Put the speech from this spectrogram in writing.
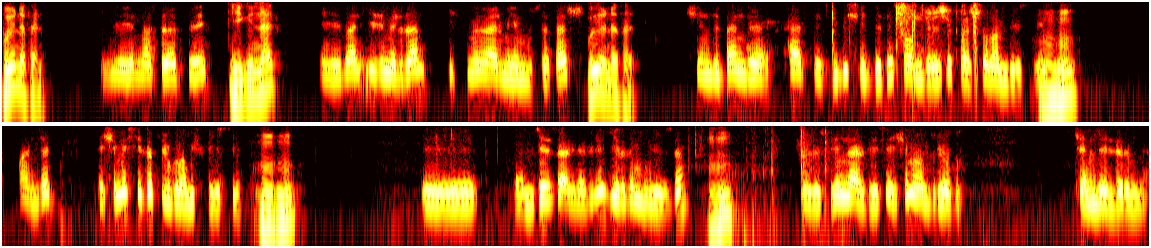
Buyurun efendim. İyi yayınlar Sedat Bey. İyi günler. Ee, ben İzmir'den ismi vermeyeyim bu sefer. Buyurun efendim. Şimdi ben de herkes gibi şiddete son derece karşı olan birisiyim. Hı hı. Ancak eşime şiddet uygulamış birisiyim. Hı hı. Ee, yani cezaevine bile girdim bu yüzden. Hı hı. Şöyle söyleyeyim neredeyse eşimi öldürüyordum. Kendi ellerimle.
